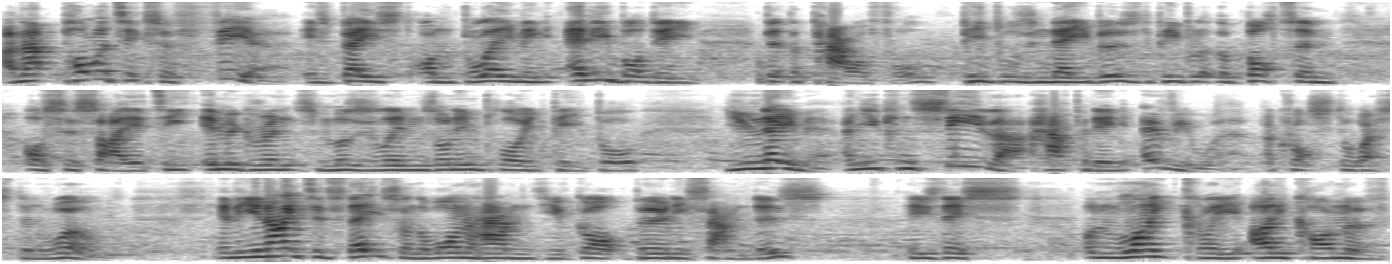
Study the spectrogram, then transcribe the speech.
And that politics of fear is based on blaming anybody but the powerful, people's neighbours, the people at the bottom of society, immigrants, Muslims, unemployed people, you name it. And you can see that happening everywhere across the Western world. In the United States, on the one hand, you've got Bernie Sanders, who's this unlikely icon of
